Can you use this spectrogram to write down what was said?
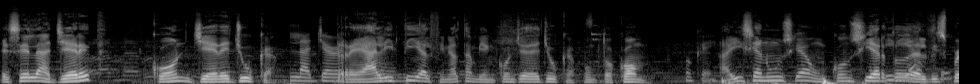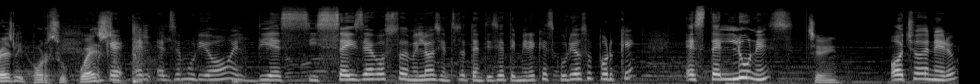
Es el Layered con Y de yuca. Jared Reality al final también con Y de yuca.com. Ahí se anuncia un concierto de ¿Iría Elvis? Presley, por supuesto. Porque él, él se murió el 16 de agosto de 1977. Y mire que es curioso porque este lunes, Sí, 8 de enero,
